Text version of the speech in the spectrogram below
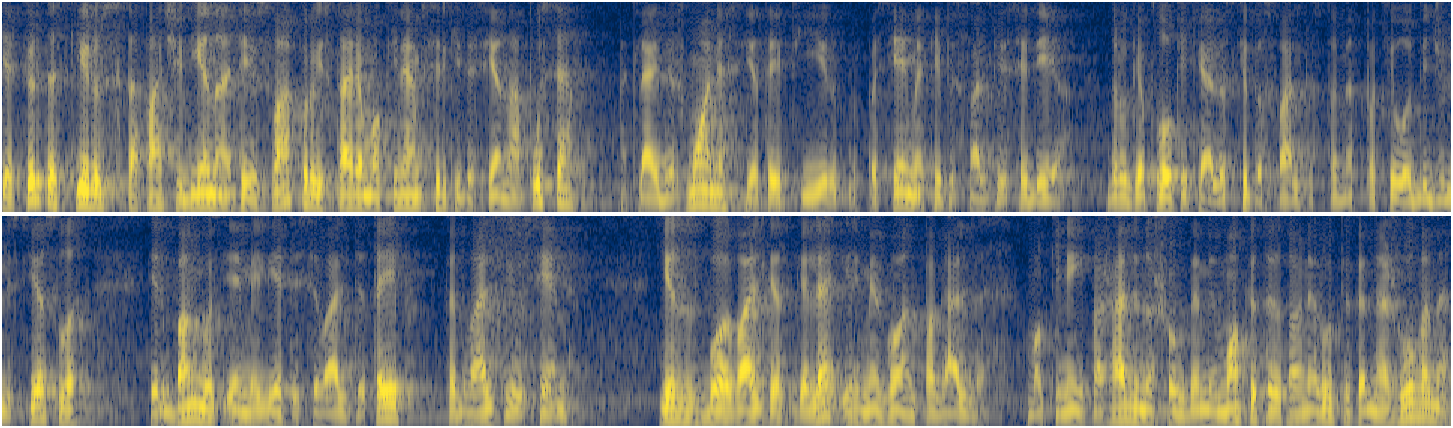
ketvirtas skyrius tą pačią dieną atėjus vakarui jis tarė mokiniams irkitės vieną pusę, atleidė žmonės, jie taip jį ir pasėmė, kaip jis valtyje sėdėjo. Draugė plaukė kelios kitos valtis, tuomet pakilo didžiulis viesulas ir bangos ėmė lėtis į valtį taip, kad valtį jau sėmė. Jėzus buvo valties gale ir mėgojo ant pagalbės. Mokiniai pažadino šaukdami mokytojų, tau nerūpi, kad mes žuvame.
